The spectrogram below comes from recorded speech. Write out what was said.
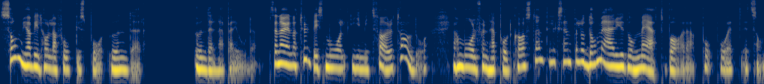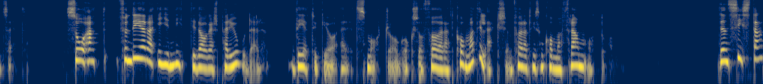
som jag vill hålla fokus på under under den här perioden. Sen har jag naturligtvis mål i mitt företag då. Jag har mål för den här podcasten till exempel och de är ju då mätbara på, på ett, ett sådant sätt. Så att fundera i 90 dagars perioder, det tycker jag är ett smart drag också för att komma till action, för att liksom komma framåt då. Den sista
